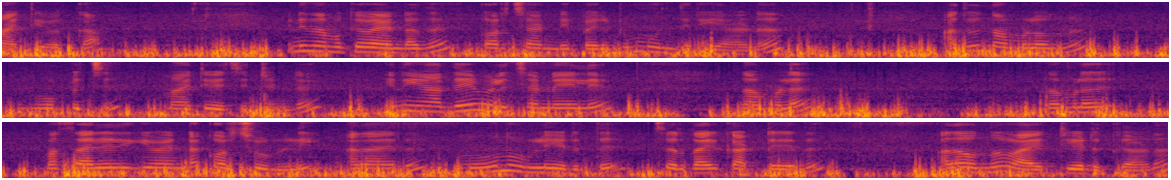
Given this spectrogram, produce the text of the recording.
മാറ്റി വെക്കാം. ഇനി നമുക്ക് വേണ്ടത് കുറച്ച് അണ്ടിപ്പരിപ്പ് മുന്തിരിയാണ്. അതും നമ്മളൊന്ന് മൂപ്പിച്ച് മാറ്റി വെച്ചിട്ടുണ്ട്. ഇനി അതേ വെളിച്ചെണ്ണയിൽ നമ്മൾ നമ്മൾ മസാലയിലേക്ക് വേണ്ട കുറച്ച് ഉള്ളി അതായത് മൂന്ന് ഉള്ളി എടുത്ത് ചെറുതായി കട്ട് ചെയ്ത് അതൊന്ന് വഴറ്റിയെടുക്കുകയാണ്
